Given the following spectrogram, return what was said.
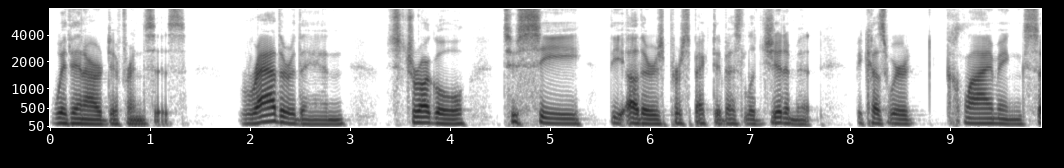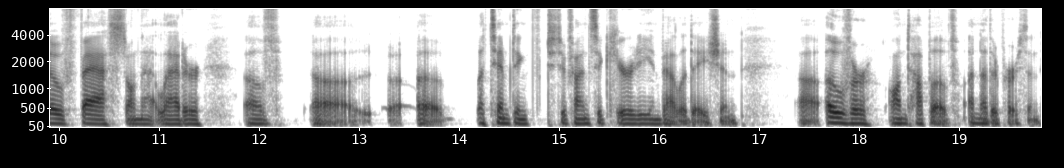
within our differences rather than struggle to see the other's perspective as legitimate because we're climbing so fast on that ladder of uh, uh, attempting to find security and validation uh, over on top of another person.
